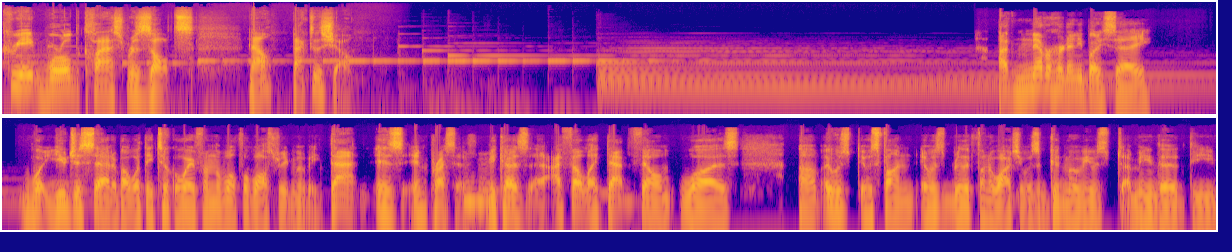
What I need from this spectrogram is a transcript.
create world class results. Now, back to the show. I've never heard anybody say what you just said about what they took away from the Wolf of Wall Street movie. That is impressive mm-hmm. because I felt like that film was um, it was it was fun. It was really fun to watch. It was a good movie. It was I mean the the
